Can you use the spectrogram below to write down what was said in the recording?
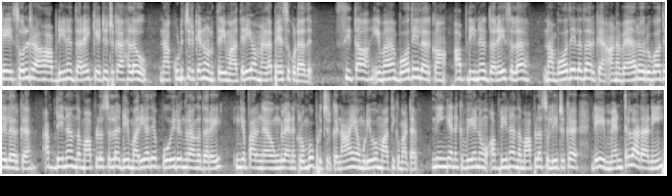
டேய் சொல்றா அப்படின்னு துரை கேட்டுட்டு இருக்க. ஹலோ நான் குடிச்சிருக்கேன்னு உனக்கு தெரியுமா? தெரியாமலாம் பேசக்கூடாது. சீதா இவன் போதையில் இருக்கான் அப்படின்னு துரை சொல்ல நான் போதையில் தான் இருக்கேன் ஆனால் வேற ஒரு போதையில் இருக்கேன் அப்படின்னு அந்த மாப்பிள்ளை சொல்ல டே மரியாதையாக போயிருங்கிறாங்க துரை. இங்கே பாருங்க உங்களை எனக்கு ரொம்ப பிடிச்சிருக்கு. நான் என் முடிவை மாற்றிக்க மாட்டேன். நீங்கள் எனக்கு வேணும் அப்படின்னு அந்த மாப்பிள்ளை சொல்லிட்டு இருக்க டேய் மென்டலாடா நீ.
